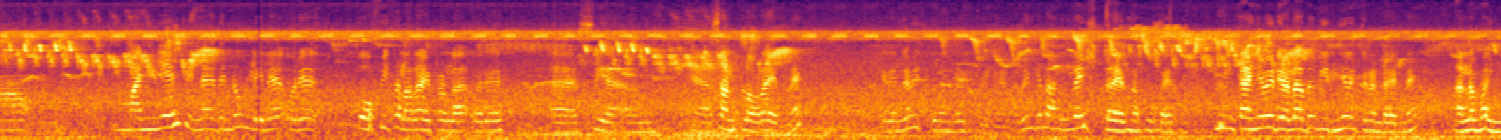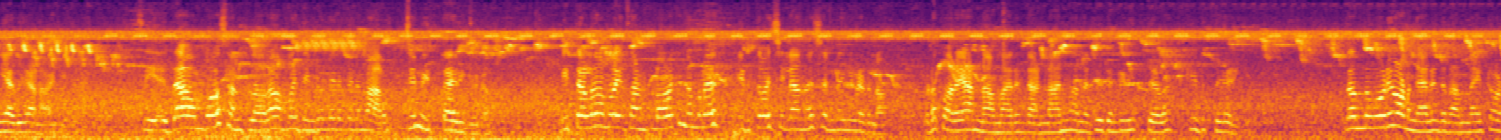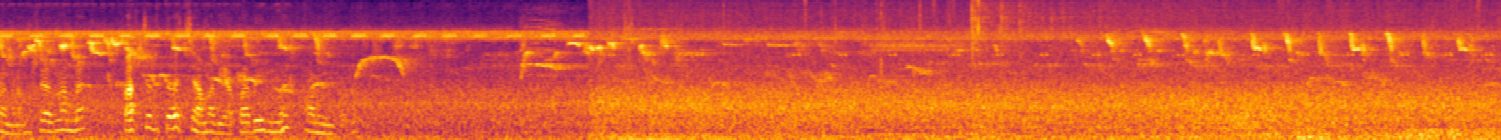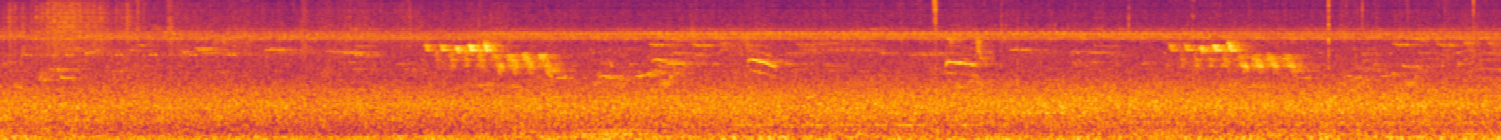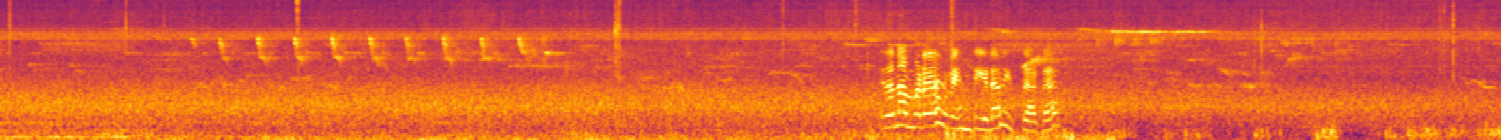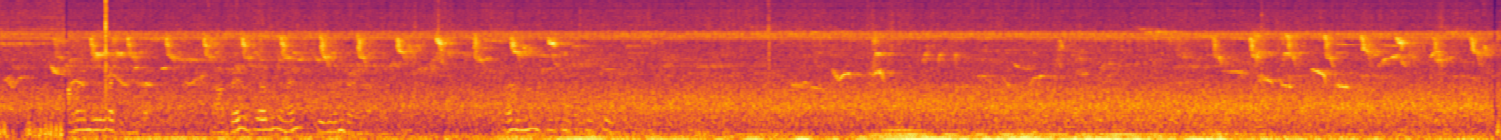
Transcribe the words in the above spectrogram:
മഞ്ഞയും പിന്നെ ഇതിന്റെ ഉള്ളിൽ ഒരു കോഫി കളറായിട്ടുള്ള ഒരു സൺഫ്ലവർ ആയിരുന്നു ഇതിന്റെ വിത്ത് നമ്മൾ ഇട്ടിരിക്കുന്നത് അതെനിക്ക് നല്ല ഇഷ്ടമായിരുന്ന പൂവായിരുന്നു. കഴിഞ്ഞ വീഡിയോയിൽ അത് വിരിഞ്ഞ് നിൽക്കുന്നുണ്ടായിരുന്നേ. നല്ല ഭംഗി അത് കാണാൻ വേണ്ടിയിട്ട്. ഇതാവുമ്പോൾ സൺഫ്ലവർ ആകുമ്പോൾ ഇതിന്റെ ഉള്ളിൽ പിന്നെ നിറച്ച് വിത്തായിരിക്കുമല്ലോ. വിത്തുകൾ നമ്മൾ സൺഫ്ലവറൊക്കെ നമ്മൾ എടുത്ത് വെച്ചില്ല എന്ന് വെച്ചിട്ടുണ്ടെങ്കിൽ ഇടലോ ഇവിടെ കുറേ അണ്ണാന്മാരുണ്ട്. അണ്ണാൻ വന്നിട്ട് ഇതിന്റെ വിത്തുകളൊക്കെ എടുത്ത് കഴിക്കും. ഇതൊന്നും കൂടി ഉണങ്ങാനുണ്ട്. നന്നായിട്ട് ഉണങ്ങണം. പക്ഷെ അത് നമ്മൾ പച്ചെടുത്ത് വെച്ചാൽ മതി. അപ്പോൾ അത് ഇന്ന് ഉണങ്ങിക്കോളും. നമ്മുടെ വെന്തിയുടെ വിത്താട്ടെ അതേപോലെയാണ് ഇതുണ്ടായത് അതൊന്നും ഇപ്പൊ കിട്ടിയിട്ടില്ല.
